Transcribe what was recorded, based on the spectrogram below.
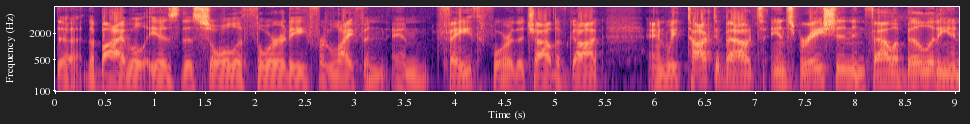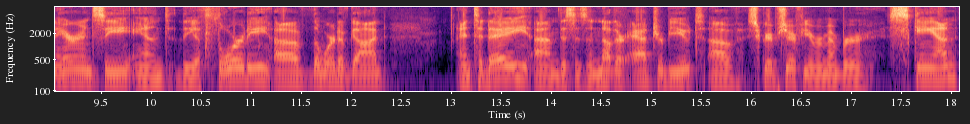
the, the Bible is the sole authority for life and, and faith for the child of God. And we talked about inspiration, infallibility, inerrancy, and the authority of the Word of God. And today, um, this is another attribute of Scripture. If you remember, scan,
